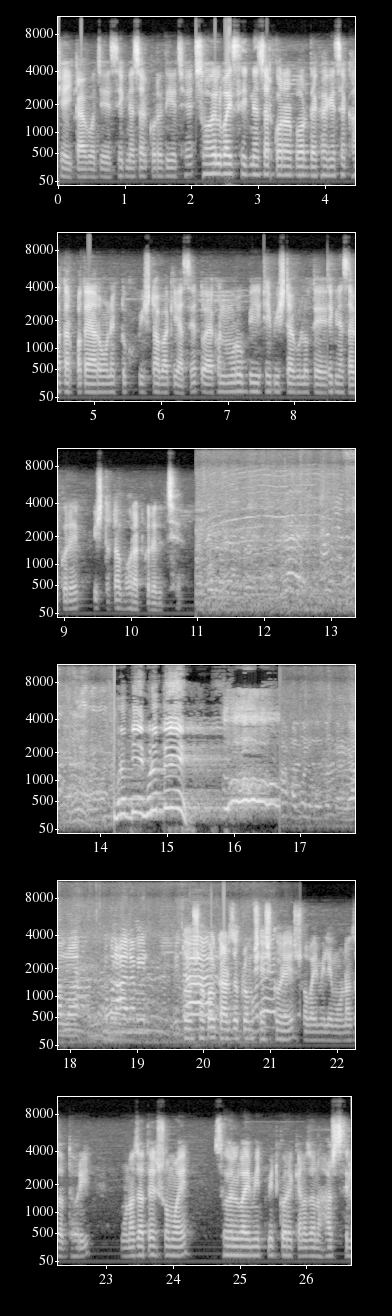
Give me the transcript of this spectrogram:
সেই কাগজে সিগনেচার করে দিয়েছে। সোহেল ভাই সিগনেচার করার পর দেখা গেছে খাতার পাতায় আরও অনেকটুকু পৃষ্ঠা বাকি আছে। তো এখন মুরব্বী সেই পৃষ্ঠাগুলোতে সিগনেচার করে পৃষ্ঠাটা ভরাট করে দিচ্ছে। মুরব্বী মুরব্বী! তো সকল কার্যক্রম শেষ করে সবাই মিলে মোনাজাত ধরি। মোনাজাতের সময় সোহেল ভাই মিটমিট করে কেন যেন হাসছিল।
